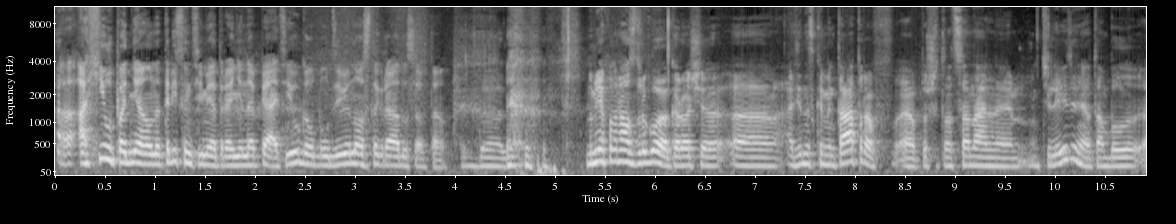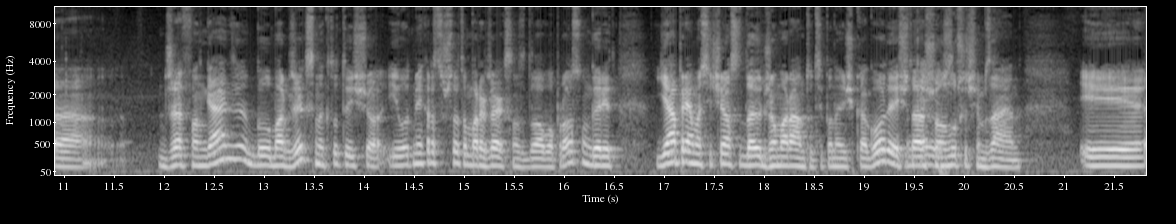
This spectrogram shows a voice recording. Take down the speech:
А- Ахилл поднял на 3 сантиметра, а не на 5, и угол был 90 градусов там. Да, да. Ну, мне понравилось другое, короче, э, один из комментаторов, э, потому что это национальное телевидение, там был э, Джефф Ван Ганди, был Марк Джексон и кто-то еще. И вот мне кажется, что это Марк Джексон задавал вопрос, он говорит, я прямо сейчас отдаю Джа Моранту, типа, новичка года, я считаю, что он лучше, чем Зайон. И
